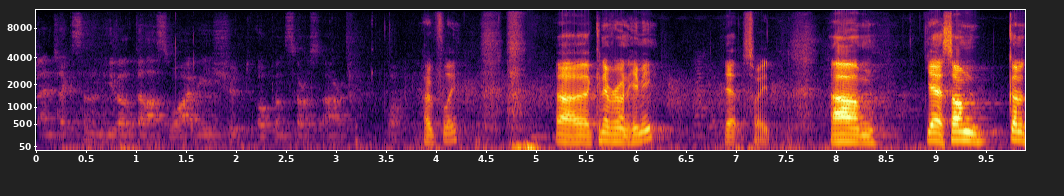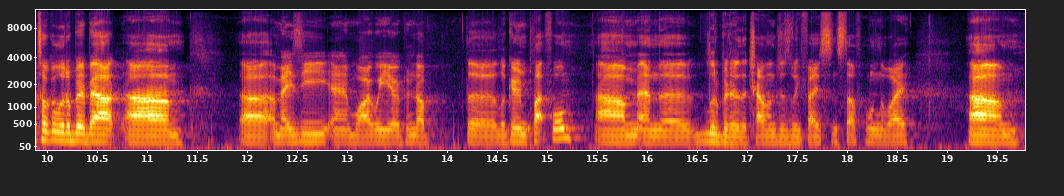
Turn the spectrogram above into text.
Ben Jackson, and he will tell us why we should open source our work. hopefully. Uh, can everyone hear me? Yeah, sweet. Um, yeah, so I'm going to talk a little bit about um, uh, Amazee and why we opened up the Lagoon platform um, and a little bit of the challenges we faced and stuff along the way. Um,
